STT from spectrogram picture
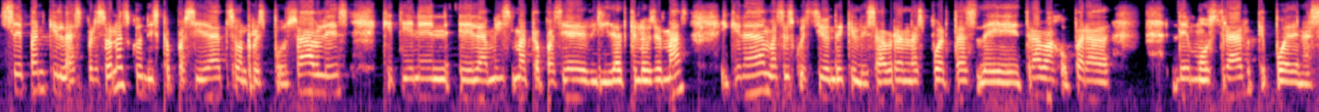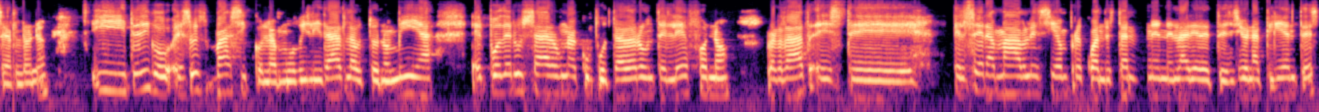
sepan que las personas con discapacidad son responsables, que tienen eh, la misma capacidad de habilidad que los demás y que nada más es cuestión de que les abran las puertas de trabajo para demostrar que pueden hacerlo, ¿no? Y te digo, eso es básico, la movilidad, la autonomía, el poder usar una computadora, un teléfono, ¿verdad? Este, el ser amable siempre cuando están en el área de atención a clientes.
